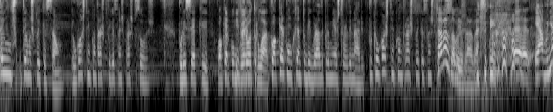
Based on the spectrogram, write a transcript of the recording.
tem, um, tem uma explicação. Eu gosto de encontrar explicações para as pessoas. Por isso é que qualquer concorrente, e ver outro lado. qualquer concorrente do Big Brother para mim é extraordinário. Porque eu gosto de encontrar explicações para Já as pessoas. Já Big Brother. Sim. Eh, é amanhã.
